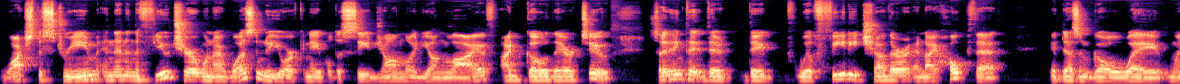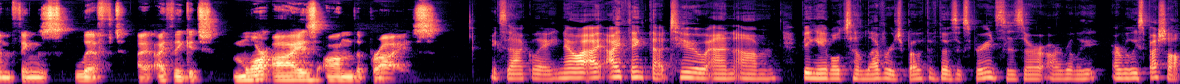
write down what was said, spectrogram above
watch the stream. And then in the future, when I was in New York and able to see John Lloyd Young live, I'd go there too. So I think that they they will feed each other, and I hope that it doesn't go away when things lift. I, I think it's more eyes on the prize. Exactly. No, I, I think that too. And um, being able to leverage both of those experiences are, are really are really special.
